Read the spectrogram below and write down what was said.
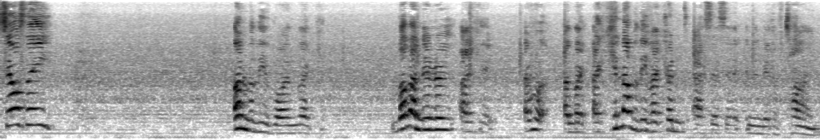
Seriously? Unbelievable. I'm like, that news, I I'm, I'm like, I cannot believe I couldn't access it in the nick of time.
